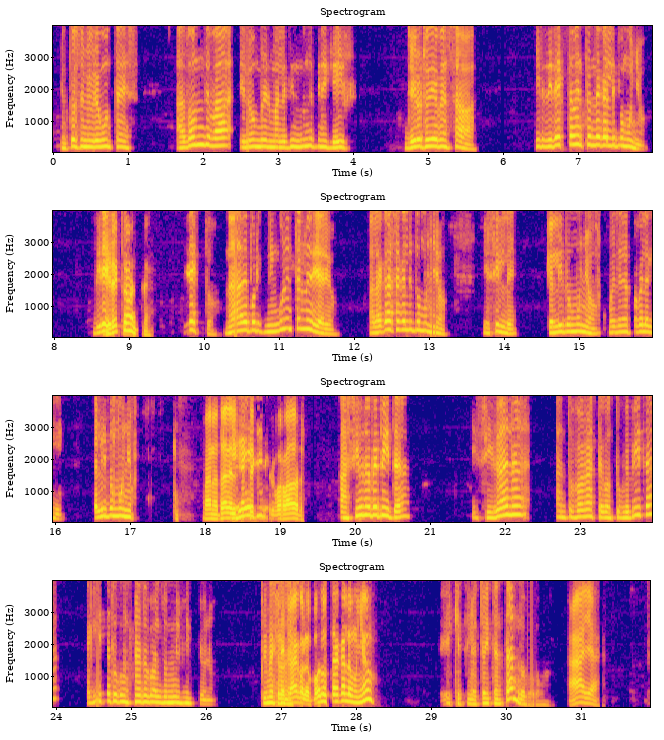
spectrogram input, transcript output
Entonces mi pregunta es, ¿a dónde va el hombre del maletín? ¿Dónde tiene que ir? Yo el otro día pensaba, ir directamente donde Carlito Muñoz. Directo, Directamente. directo. Nada de por ningún intermediario. A la casa de Carlito Muñoz. Y decirle, Carlito Muñoz, voy a tener papel aquí. Carlito Muñoz, Va a anotar el texto, el borrador. hacía una pepita, y si gana Antofagasta con tu pepita, aquí está tu contrato para el 2021. Primer ¿Se lo trae semestre. Colo Colo usted a Carlos Muñoz? Es que lo estoy tentando, po. Ah, ya.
